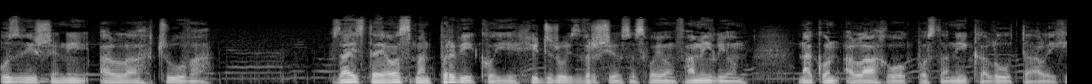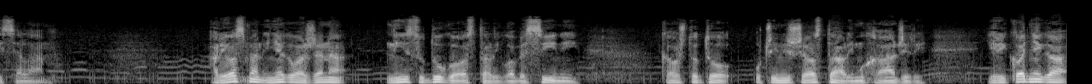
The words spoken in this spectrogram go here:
uzvišeni Allah čuva. Zaista je Osman prvi koji je hijđru izvršio sa svojom familijom nakon Allahovog poslanika Luta, alaihisselam. Ali Osman i njegova žena nisu dugo ostali u Abesiniji, kao što to učiniše ostali muhađiri, jer i kod njega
